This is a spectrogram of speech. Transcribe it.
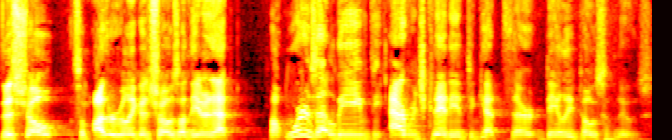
this show, some other really good shows on the internet but where does that leave the average Canadian to get their daily dose of news?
